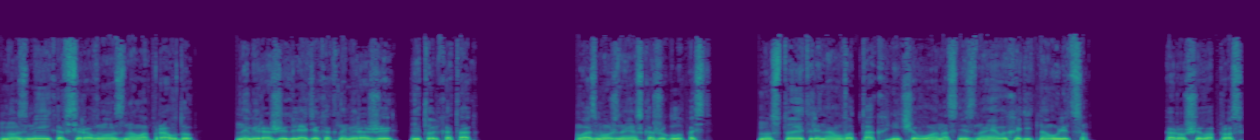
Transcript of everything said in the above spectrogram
но змейка все равно знала правду, на миражи глядя как на миражи, и только так. Возможно, я скажу глупость, но стоит ли нам вот так, ничего о нас не зная, выходить на улицу? Хороший вопрос,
